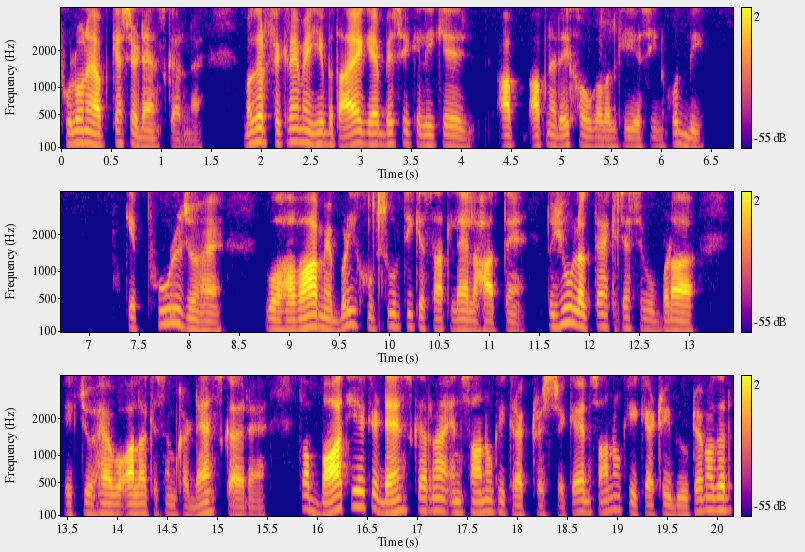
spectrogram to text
फूलों ने अब कैसे डांस करना है? मगर फ़िक्रे में ये बताया गया बेसिकली कि आप, आपने देखा होगा बल्कि ये सीन ख़ुद भी कि फूल जो हैं, वो हवा में बड़ी खूबसूरती के साथ लहलहाते हैं। तो यूँ लगता है कि जैसे वो बड़ा एक जो है वो अला किस्म का डांस कर रहे हैं। तो अब बात यह है कि डांस करना इंसानों की करेक्टरिस्टिक है, इंसानों की एक एट्रीब्यूट है, मगर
